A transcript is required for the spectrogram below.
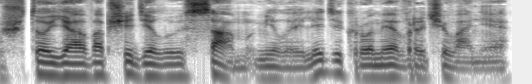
Что я вообще делаю сам, милая леди, кроме врачевания?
